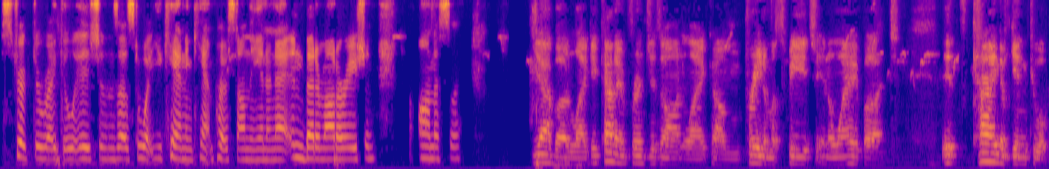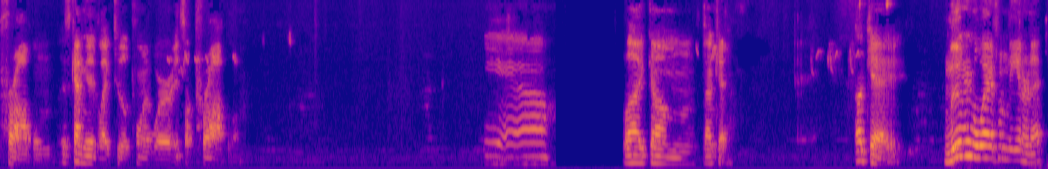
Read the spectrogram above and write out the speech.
stricter regulations as to what you can and can't post on the internet and better moderation honestly yeah but like it kind of infringes on like um freedom of speech in a way but it's kind of getting to a problem. It's kind of getting, like to the point where it's a problem. Yeah. Like um okay. Okay. Moving away from the internet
